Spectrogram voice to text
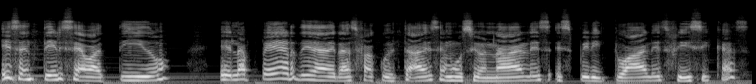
es sentirse abatido, es la pérdida de las facultades emocionales, espirituales, físicas.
